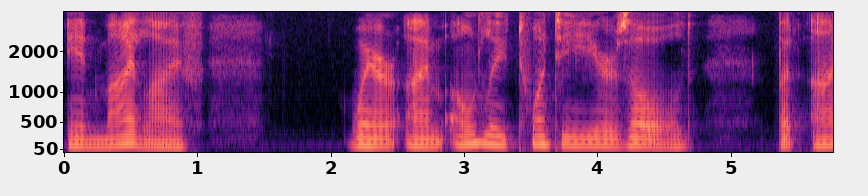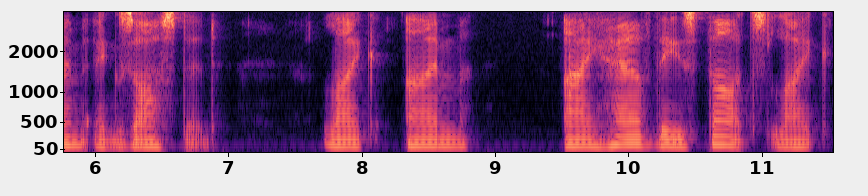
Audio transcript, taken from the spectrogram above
in my life where I'm only 20 years old, but I'm exhausted. Like I'm, I have these thoughts like,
